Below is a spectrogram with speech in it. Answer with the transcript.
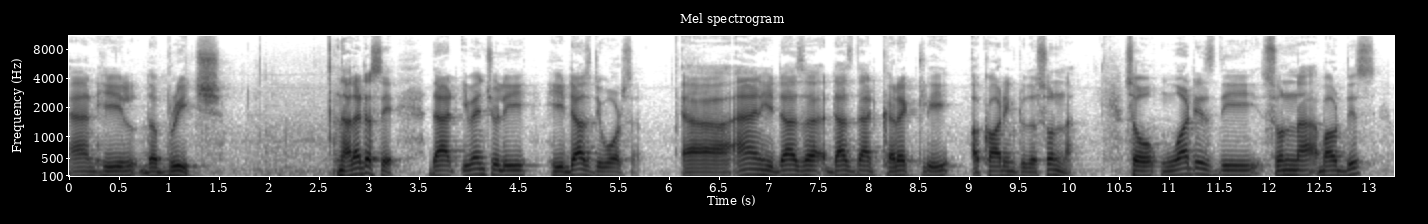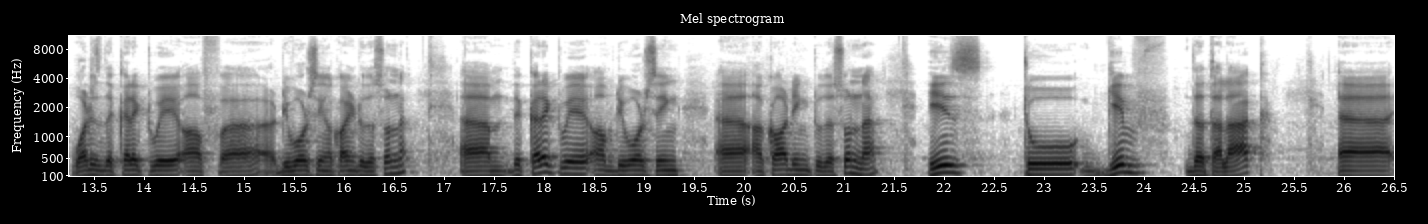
and heal the breach. Now, let us say that eventually he does divorce her uh, and he does, uh, does that correctly according to the sunnah. So, what is the sunnah about this? What is the correct way of uh, divorcing according to the sunnah? Um, the correct way of divorcing uh, according to the sunnah is to give the talaq uh,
